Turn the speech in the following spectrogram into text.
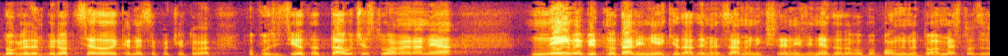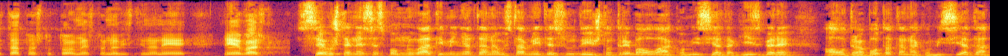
догледен период, се додека не се почитува опозицијата да учествуваме на неа. Не им е битно дали ние ќе дадеме заменик член или не, да да го пополниме тоа место, затоа што тоа место на вистина не е, не е важно. Се уште не се спомнуваат имињата на уставните суди што треба оваа комисија да ги избере, а од работата на комисијата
